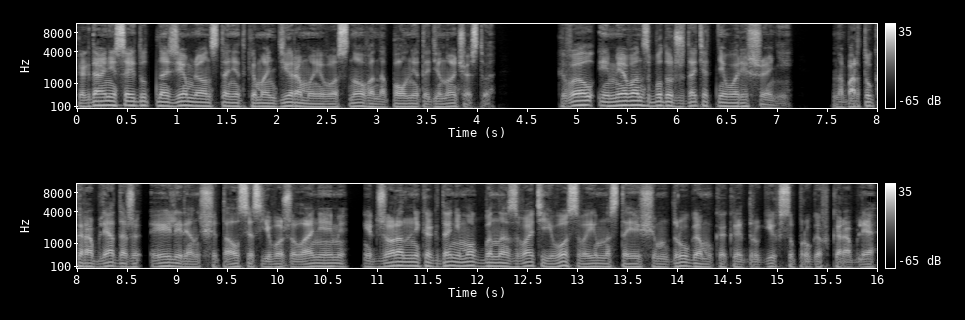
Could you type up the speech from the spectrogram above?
Когда они сойдут на землю, он станет командиром, и его снова наполнит одиночество. Квелл и Меванс будут ждать от него решений. На борту корабля даже Эйлерин считался с его желаниями, и Джоран никогда не мог бы назвать его своим настоящим другом, как и других супругов корабля.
